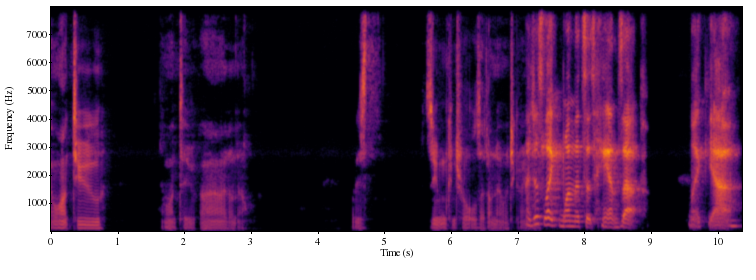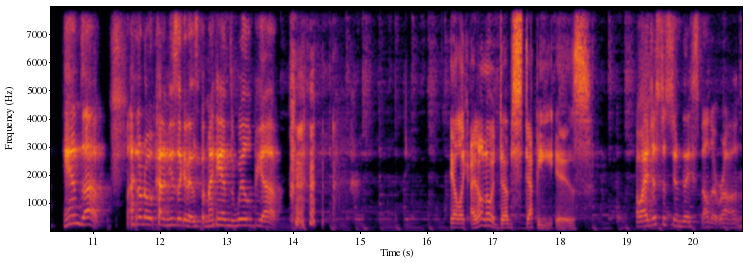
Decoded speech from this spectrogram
I want to I want to uh, I don't know what is Zoom controls. I don't know what's going I on. I just like one that says hands up. Like, yeah, hands up. I don't know what kind of music it is, but my hands will be up. yeah, like I don't know what dubsteppy is. Oh, I just assumed they spelled it wrong.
